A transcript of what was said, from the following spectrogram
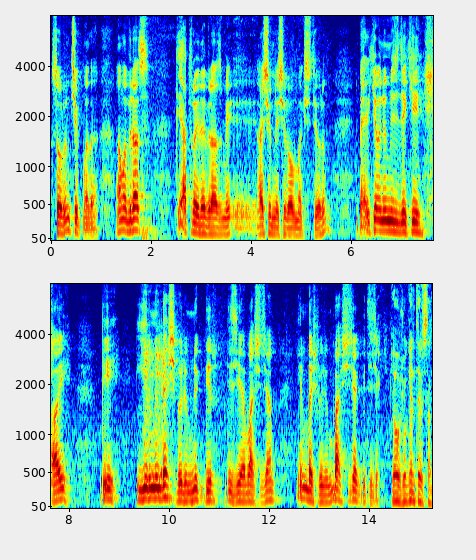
sorun çıkmadı. Ama biraz tiyatroyla biraz e, haşır neşir olmak istiyorum. Belki önümüzdeki ay bir 25 bölümlük bir diziye başlayacağım. 25 bölüm başlayacak bitecek. Ya çok enteresan.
